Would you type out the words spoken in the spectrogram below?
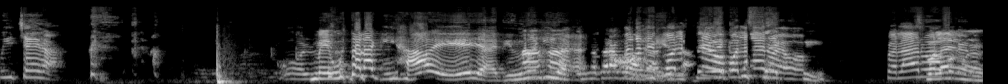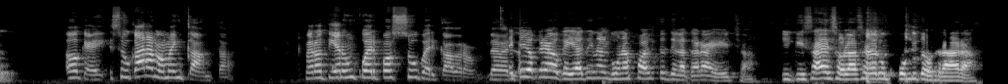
pichea. Me gusta la quijada de ella. Tiene una quijada. Espérate, ponla de nuevo, ponla de nuevo. Ponla de nuevo. Ok, su cara no me encanta. Pero tiene un cuerpo súper cabrón, de Es verdad. que yo creo que ella tiene algunas partes de la cara hecha. Y quizás eso la hace ver un poquito rara.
